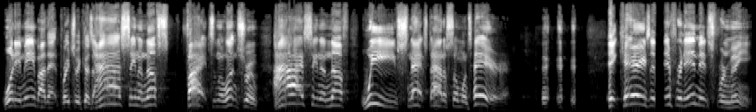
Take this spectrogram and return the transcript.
What do you mean by that, preacher? Because I've seen enough fights in the lunchroom. I've seen enough weave snatched out of someone's hair. it carries a different image for me.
